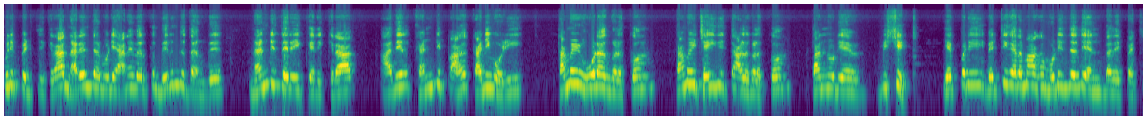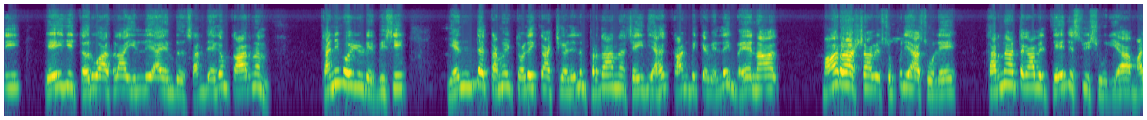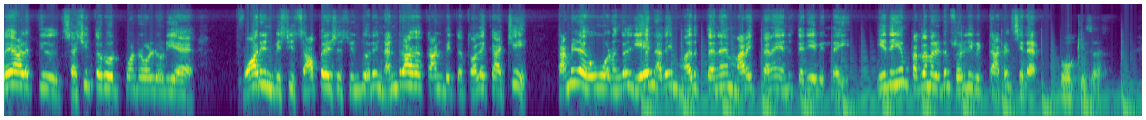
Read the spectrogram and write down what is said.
குறிப்பிட்டிருக்கிறார். நரேந்திர மோடி அனைவருக்கும் விருந்து தந்து நன்றி தெரிவிக்க இருக்கிறார் அதில் கண்டிப்பாக கனிமொழி தமிழ் ஊடகங்களுக்கும் தமிழ் செய்தித்தாள்களுக்கும் தன்னுடைய விசிட் எப்படி வெற்றிகரமாக முடிந்தது என்பதை பற்றி எழுதி தருவார்களா இல்லையா என்பது சந்தேகம். காரணம் கனிமொழியுடைய விசிட் எந்த தமிழ் தொலைக்காட்சிகளிலும் பிரதான செய்தியாக காண்பிக்கவில்லை. மேனால் மகாராஷ்டிராவில் சுப்ரியா சூலே கர்நாடகாவில் தேஜஸ்வி சூர்யா மலையாளத்தில் சசி தரூர் போன்றவர்களுடைய ஃபாரின் விசிட்ஸ் ஆபரேஷன் சிந்தூரை நன்றாக காண்பித்த தொலைக்காட்சி தமிழக ஊடகங்கள் ஏன் அதை மறுத்தன மறைத்தன என்று தெரியவில்லை. இதையும் பிரதமரிடம் சொல்லிவிட்டார்கள் சிலர். Okay sir.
